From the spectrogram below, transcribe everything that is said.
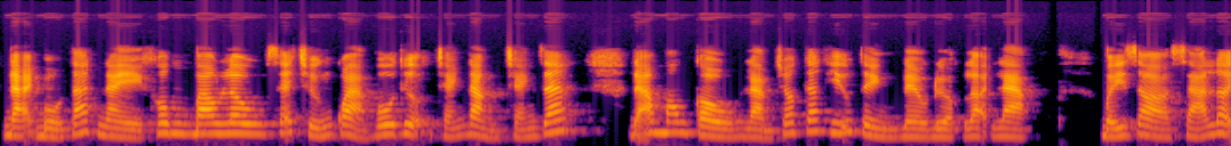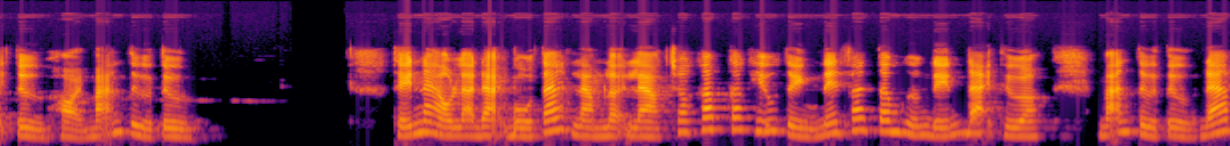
Đại Bồ Tát này không bao lâu sẽ chứng quả vô thượng chánh đẳng chánh giác, đã mong cầu làm cho các hữu tình đều được lợi lạc. Bấy giờ xá lợi tử hỏi mãn từ từ. Thế nào là Đại Bồ Tát làm lợi lạc cho khắp các hữu tình nên phát tâm hướng đến Đại Thừa? Mãn từ từ đáp,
